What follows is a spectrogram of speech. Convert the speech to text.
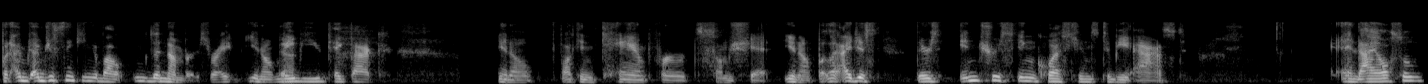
but I'm I'm just thinking about the numbers, right? You know, Yeah. maybe you take back, you know, fucking Kampf for some shit, you know. But like, I just there's interesting questions to be asked, and I also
